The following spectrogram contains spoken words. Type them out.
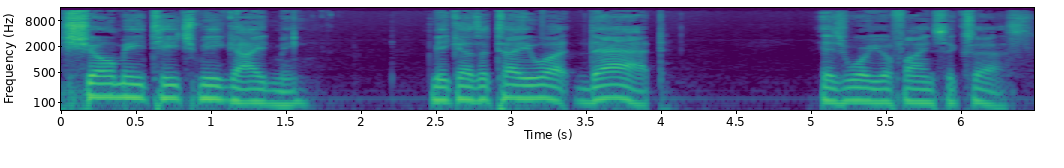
show me, teach me, guide me. Because I tell you what, that is where you'll find success.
